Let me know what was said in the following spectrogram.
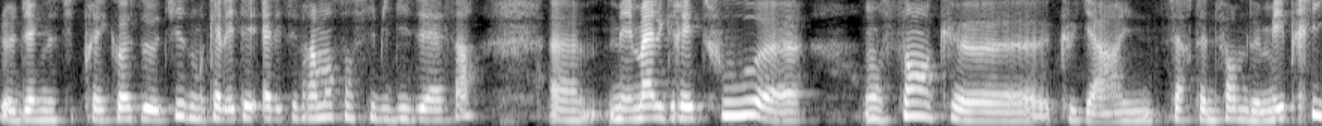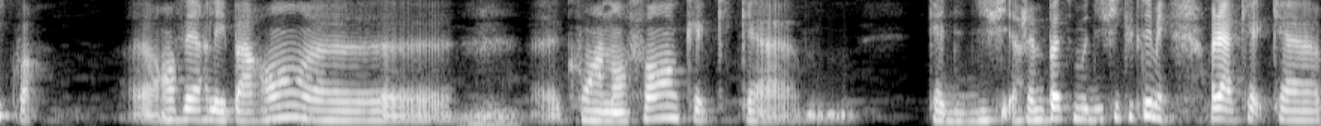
le diagnostic précoce de l'autisme, donc elle était, elle était vraiment sensibilisée à ça. Euh, mais malgré tout, euh, on sent que qu'il y a une certaine forme de mépris, quoi, euh, envers les parents euh, ont un enfant qui, a des difficultés, j'aime pas ce mot difficulté, mais voilà, qui a, a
